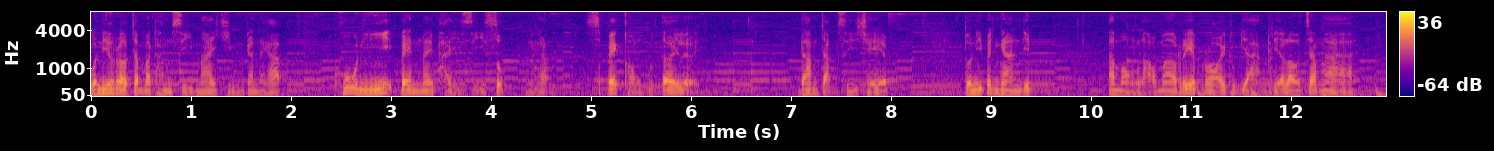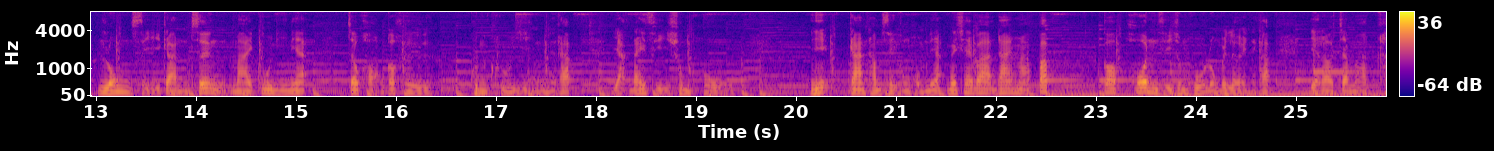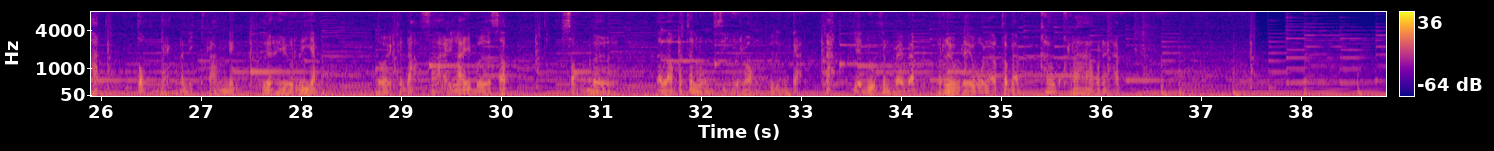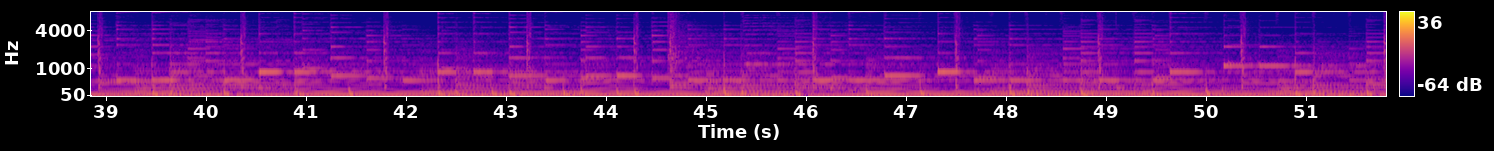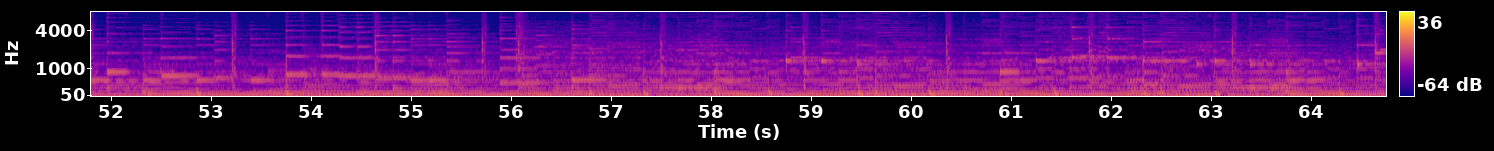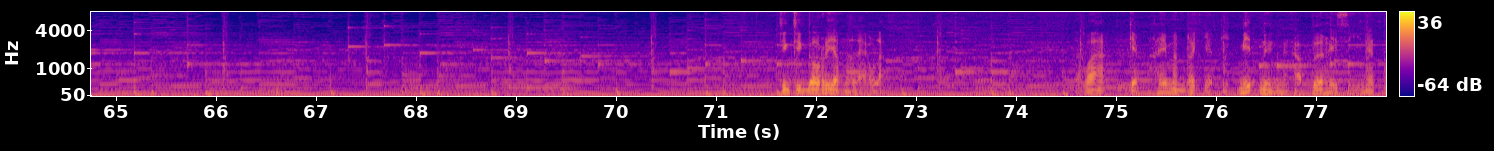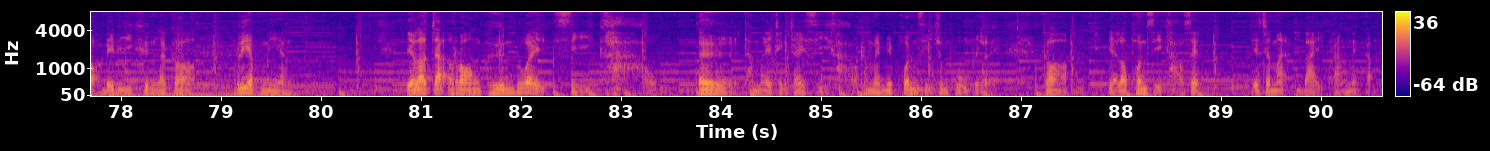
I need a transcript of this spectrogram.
วันนี้เราจะมาทำสีไม้ขิมกันนะครับ คู่นี้เป็นไม้ไผ่สีสุกนะครับ สเปคของคูเต้ยเลย ด้ามจับ C shape ตัวนี้เป็นงานดิบอะหม่องเหลามาเรียบร้อยทุกอย่าง เดี๋ยวเราจะมาลงสีกัน ซึ่งไม้คู่นี้เนี่ยเจ้าของก็คือคุณครูหญิงนะครับ อยากได้สีชมพูนี่การทำสีของผมเนี่ยไม่ใช่ว่าได้มาปั๊บก็พ่นสีชมพูลงไปเลยนะครับ เดี๋ยวเราจะมาขัดตกแต่งกันอีกครั้งหนึ่งเพื่อให้เรียบ โดยกระดาษทรายไล่เบอร์สัก2เบอร์ แล้วเราก็จะลงสีรองพื้นกันอะเดี๋ยวดูกันไปแบบเร็วๆ แล้วก็แบบคร่าวๆนะครับ จริง ๆ ก็เรียบมาแล้วล่ะ แต่ว่าเก็บให้มันละเอียดอีกนิดหนึ่งนะครับ เพื่อให้สีเนี่ยเกาะได้ดีขึ้นแล้วก็เรียบเนียน เดี๋ยวเราจะรองพื้นด้วยสีขาว เออทำไมถึงใช้สีขาวทำไมไม่พ่นสีชมพูไปเลย ก็เดี๋ยวเราพ่นสีขาวเสร็จ เดี๋ยวจะมาอธิบายอีกครั้งหนึ่งครับ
